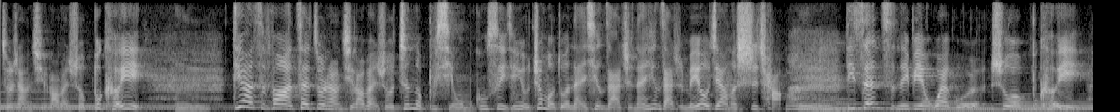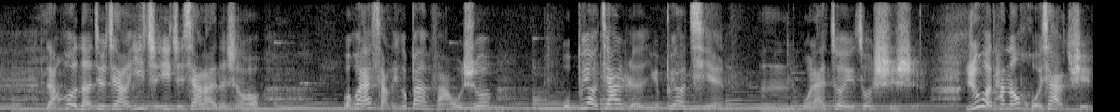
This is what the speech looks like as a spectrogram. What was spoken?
做上去，老板说不可以，嗯，第二次方案再做上去，老板说真的不行，我们公司已经有这么多男性杂志，男性杂志没有这样的市场，嗯，第三次那边外国说不可以，然后呢就这样一直一直下来的时候，我后来想了一个办法，我说。我不要家人，也不要钱，嗯，我来做一做试试。如果他能活下去，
